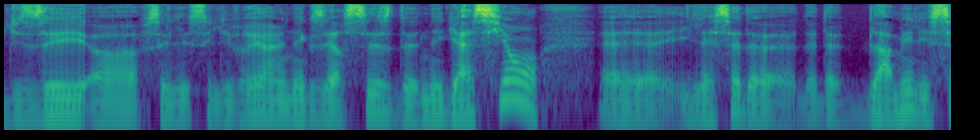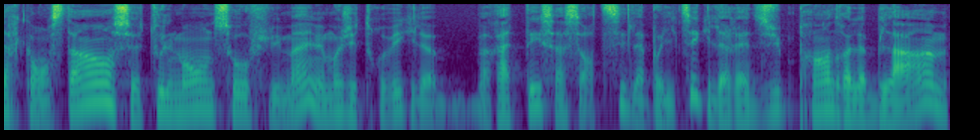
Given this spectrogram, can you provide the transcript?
Lisée euh, s'est livré à un exercice de négation. Euh, il essaie de, de- blâmer les circonstances, tout le monde sauf lui-même. Et moi, j'ai trouvé qu'il a raté sa sortie de la politique. Il aurait dû prendre le blâme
